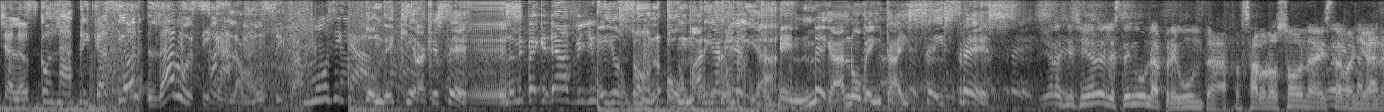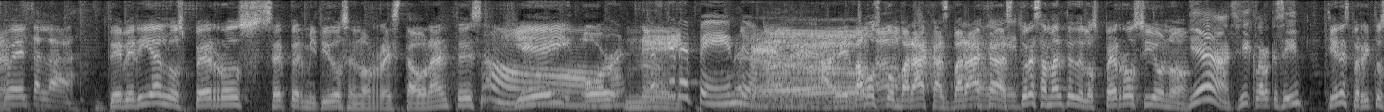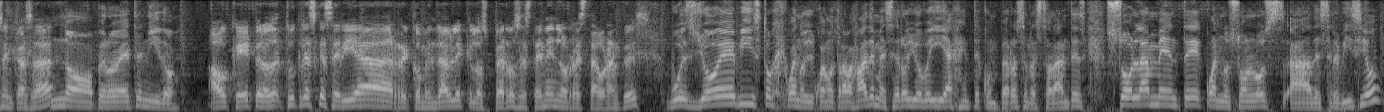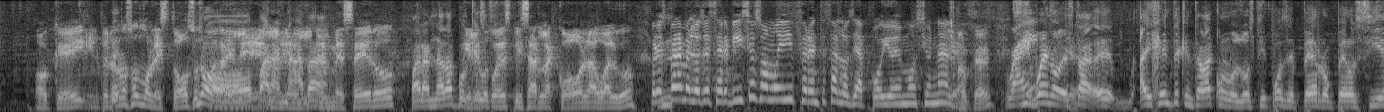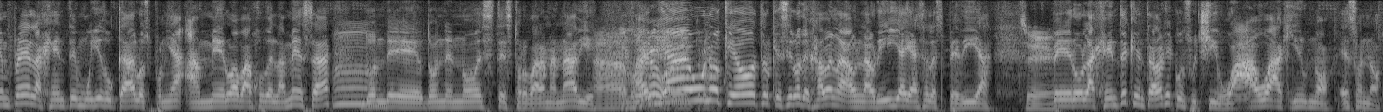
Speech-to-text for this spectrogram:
Escúchalos con la aplicación La Música. La música. Música. Donde quiera que estés. Let me break it down for you. Ellos son Omar y Argelia en Mega 96.3. Señoras y señores, les tengo una pregunta sabrosona esta Suéltala, mañana. Suéltala. ¿Deberían los perros ser permitidos en los restaurantes? No. ¿Yay or Es nay? que depende, Omar. A ver, vamos con barajas. Barajas. ¿tú eres amante de los perros, sí o no? Yeah, sí, claro que sí. ¿Tienes perritos en casa? No, pero he tenido. Ah, ok, pero ¿tú crees que sería recomendable que los perros estén en los restaurantes? Pues yo he visto, cuando, cuando trabajaba de mesero, yo veía gente con perros en restaurantes solamente cuando son los ah, de servicio. Ok, pero no son molestosos No, para el, para el- nada. el mesero. Para nada, Que porque les los... puedes pisar la cola o algo. Pero espérame, los de servicio son muy diferentes a los de apoyo emocional. Ok. Right? Sí, bueno, está, eh, hay gente que entraba con los dos tipos de perro, pero siempre la gente muy educada los ponía a mero abajo de la mesa, donde, donde no este, estorbaran a nadie. Ah, Había uno que otro que sí lo dejaba en la, en la orilla y ya se les pedía. Sí. Pero la gente que entraba que con su chihuahua, aquí no, eso no.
